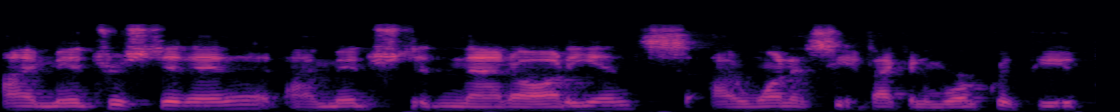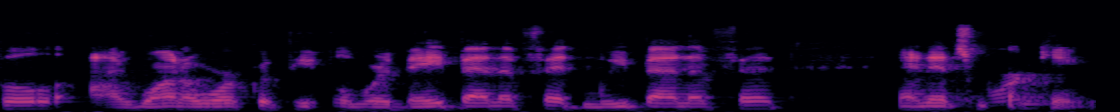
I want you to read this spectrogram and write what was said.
I'm interested in it. I'm interested in that audience. I want to see if I can work with people. I want to work with people where they benefit and we benefit, and it's working.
